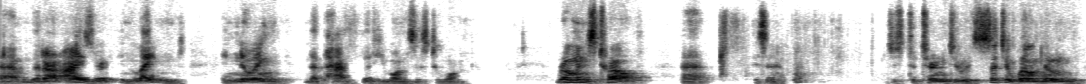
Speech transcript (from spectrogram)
um, that our eyes are enlightened in knowing the path that he wants us to walk. Romans 12 uh, is a just to turn to it's such a well-known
